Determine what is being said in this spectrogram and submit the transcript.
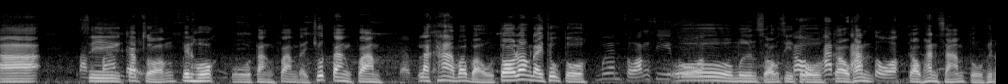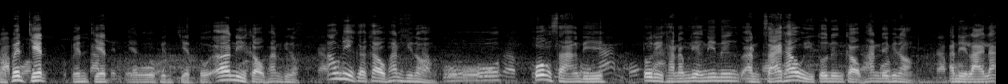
อ่าสี่กับสองเป็นหกโอ้ตั้งฟาร์มได้ชุดตั้งฟาร์มครับราคาเบาๆต่อรองได้ทุกตัวหมื่นสองสี่โอ้ตัวหมื่นสองสี่ตัวเก้าพันสมตัวเก้าพันสามตัวพี่น้องครับเป็นเจ็ดเป็นเจ็ดครับโอ้เป็นเจ็ดเป็นเจ็ดตัวเออนี่เก้าพันพี่น้องครับเอ้านี่ก็เก้าพันพี่น้องโอ้ โค้งสร้างดี ตัวนี้ขาน้ำเลี้ยงนิดนึง อันสายเท่าอีกตัวหนึ่งเก้าพันได้พี่น้องครับอันนี้รายละ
